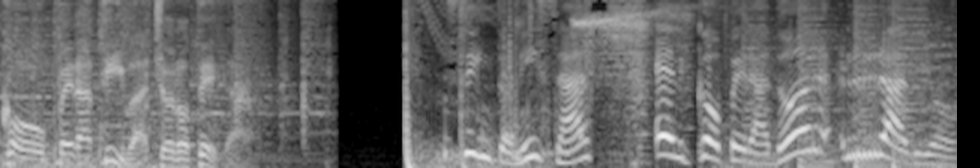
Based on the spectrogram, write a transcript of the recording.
Cooperativa Chorotega. Sintonizas El Cooperador Radio.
